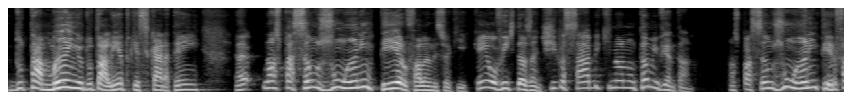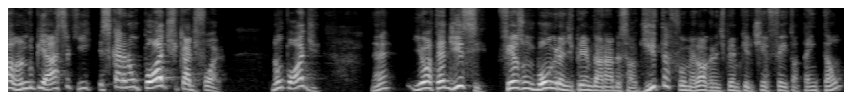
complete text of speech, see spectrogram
do tamanho do talento que esse cara tem. É, nós passamos um ano inteiro falando isso aqui. Quem é ouvinte das antigas sabe que nós não estamos inventando. Nós passamos um ano inteiro falando do Piastri aqui. Esse cara não pode ficar de fora. Não pode. Né? E eu até disse, fez um bom grande prêmio da Arábia Saudita, foi o melhor grande prêmio que ele tinha feito até então.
